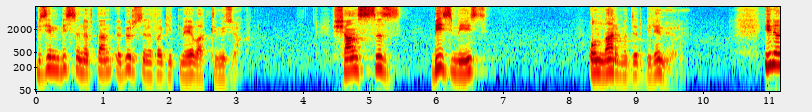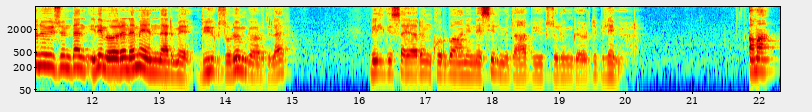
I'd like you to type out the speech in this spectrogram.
bizim bir sınıftan öbür sınıfa gitmeye vaktimiz yok. Şanssız biz miyiz? Onlar mıdır bilemiyorum. İnönü yüzünden ilim öğrenemeyenler mi büyük zulüm gördüler? Bilgisayarın kurbanı nesil mi daha büyük zulüm gördü bilemiyorum. Ama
